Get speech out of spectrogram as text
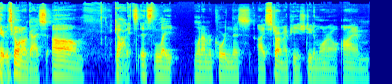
Hey, what's going on, guys? Um, God, it's it's late when I'm recording this. I start my PhD tomorrow. I'm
